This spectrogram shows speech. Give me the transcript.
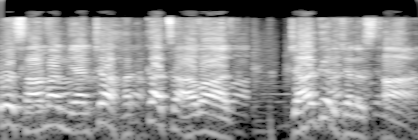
सर्वसामान्यांच्या हक्काचा आवाज जागर जनस्थान.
